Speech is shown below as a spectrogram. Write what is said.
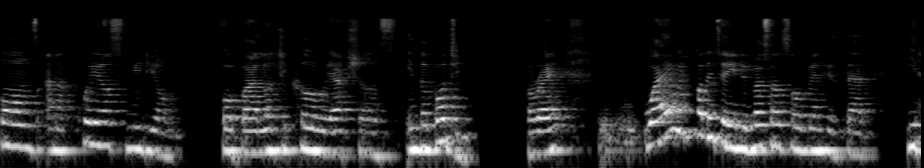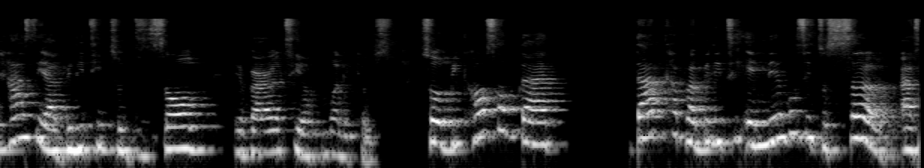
forms an aqueous medium for biological reactions in the body. All right. Why we call it a universal solvent is that it has the ability to dissolve a variety of molecules. So because of that, that capability enables it to serve as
